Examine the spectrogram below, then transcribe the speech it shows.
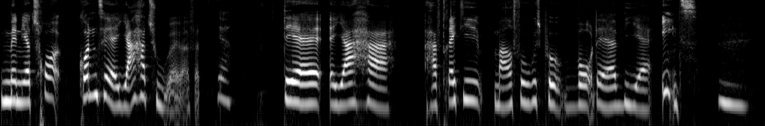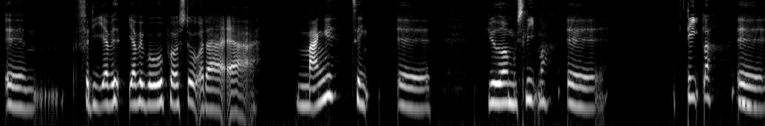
Men jeg tror, grunden til, at jeg har tur i hvert fald, Ja. det er, at jeg har haft rigtig meget fokus på, hvor det er, vi er ens. Mm. Øhm, fordi jeg vil, jeg vil våge på at stå, at der er mange ting, øh, jøder og muslimer øh, deler øh,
